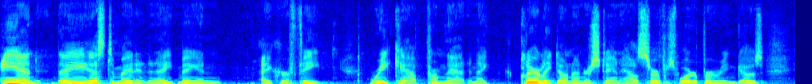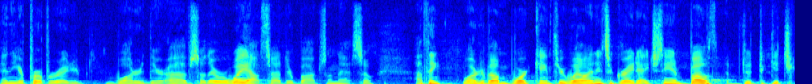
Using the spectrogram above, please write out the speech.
and they estimated an 8 million acre feet recap from that, and they clearly don't understand how surface water permitting goes and the appropriated water thereof. So they were way outside their box on that. So I think Water Development Board came through well, and it's a great agency. And both, to, to get you,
